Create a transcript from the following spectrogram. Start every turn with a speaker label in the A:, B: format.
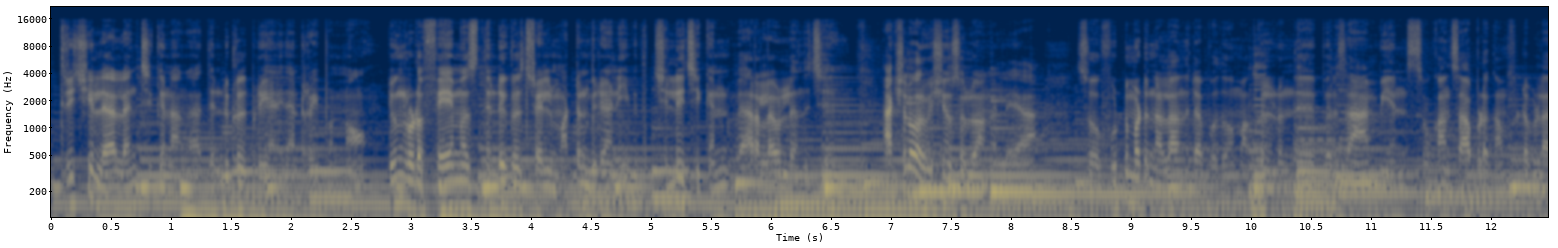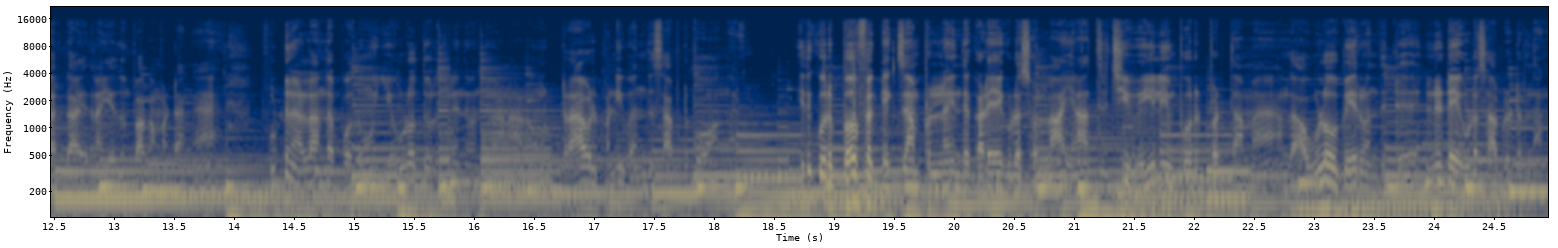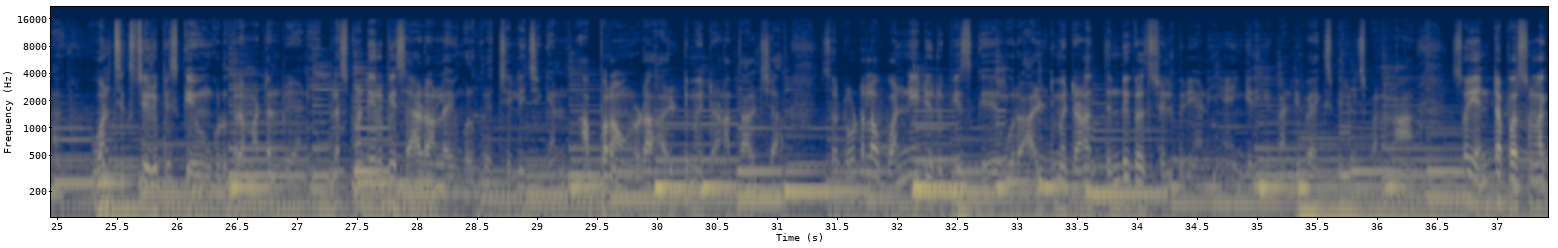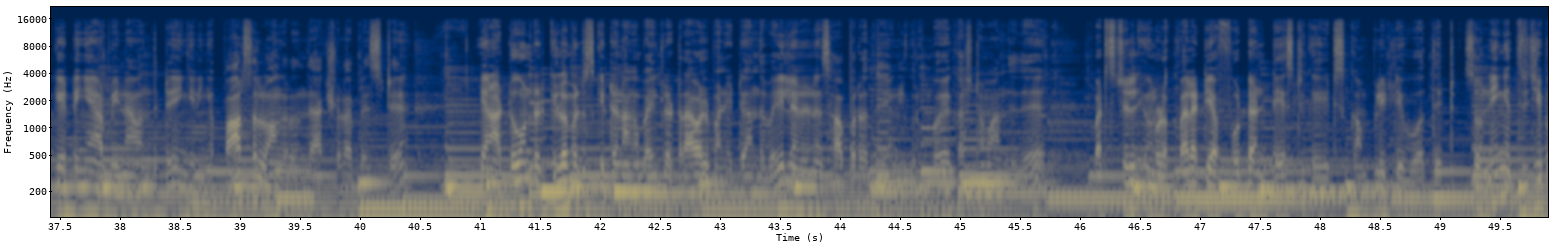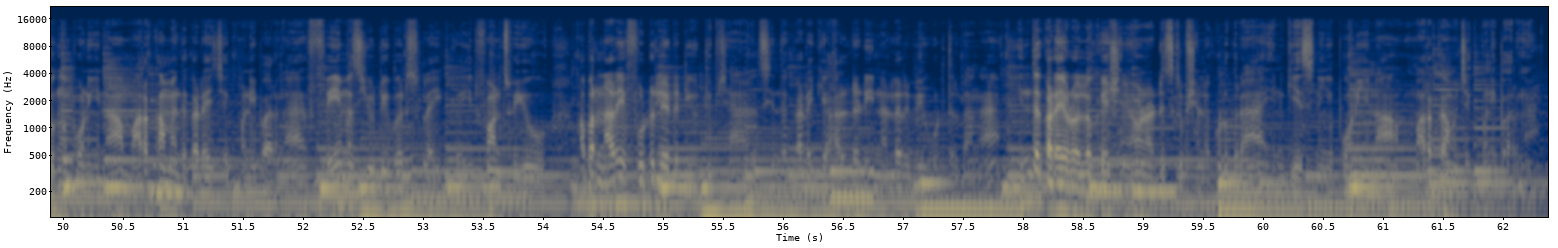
A: திருச்சியில் லஞ்சுக்கு நாங்கள் திண்டுக்கல் பிரியாணி தான் ட்ரை பண்ணோம். இவங்களோட famous Dindigul style mutton biryani with chilli chicken வேறு லெவலில் இருந்துச்சு. ஆக்சுவலாக ஒரு விஷயம் சொல்லுவாங்க இல்லையா? ஸோ ஃபுட்டு மட்டும் நல்லா இருந்துட்டால் போதும். மக்கள் வந்து பெருசாக ஆம்பியன்ஸ் உட்காந்து சாப்பிட கம்ஃபர்டபுளாக இருக்கா? இதெல்லாம் எதுவும் பார்க்க மாட்டாங்க. ஃபுட்டு நல்லா இருந்தால் போதும். எவ்வளோ தூரத்துலேருந்து வந்து வேணாலும் ட்ராவல் பண்ணி வந்து சாப்பிட்டு போவாங்க. இதுக்கு ஒரு பர்ஃபெக்ட் எக்ஸாம்பிள்னு இந்த கடையை கூட சொல்லலாம். ஏன்னா திருச்சி வெயிலையும் பொருட்படுத்தாமல் அங்கே அவ்வளோ பேர் வந்துட்டு நின்றுட்டே கூட சாப்பிட்டுட்டு இருந்தாங்க. ஒன் சிக்ஸ்டி ருபீஸ்க்கு இவங்க கொடுக்குற mutton biryani plus twenty rupees add ஆனில் இவங்க கொடுக்குற சில்லி சிக்கன் அப்புறம் அவங்களோட அல்டிமேட்டான தால்ச்சா ஸோ டோட்டலாக ஒன் எயிட்டி ருபீஸ்க்கு ஒரு அல்டிமேட்டான திண்டுக்கல் ஸ்டைல் பிரியாணியை இங்கே நீங்கள் கண்டிப்பாக எக்ஸ்பீரியன்ஸ் பண்ணலாம்? ஸோ என்கிட்ட பர்சனலாக கேட்டிங்க அப்படின்னா வந்துட்டு இங்கே நீங்கள் பார்சல் வாங்குறது வந்து ஆக்சுவலாக பெஸ்ட்டு ஏன்னா டூ ஹண்ட்ரட் கிலோமீட்டர்ஸ் கிட்ட நாங்கள் பைக்கில் ட்ராவல் பண்ணிவிட்டு அந்த வெயில் நின்று சாப்பிட்றது எங்களுக்கு ரொம்பவே கஷ்டமாக இருந்தது. பட் ஸ்டில் இவங்களோட குவாலிட்டி ஆஃப் ஃபுட் அண்ட் டேஸ்ட்டுக்கு it's completely worth it so நீங்கள் திருச்சி பக்கம் போனீங்கன்னா மறக்காமல் இந்த கடையை செக் பண்ணி பாருங்கள் famous youtubers like Irfan's view அப்புறம் நிறைய ஃபுட் ரிலேட்டட் யூடியூப் சேனல்ஸ் இந்த கடைக்கு ஆல்ரெடி நல்ல ரிவ்யூ கொடுத்துருக்காங்க. இந்த கடையோட லொக்கேஷனையும் நான் டிஸ்கிரிப்ஷனில் கொடுக்குறேன். இன்கேஸ் நீங்கள் போனீங்கன்னா மறக்காமல் செக் பண்ணி பாருங்கள்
